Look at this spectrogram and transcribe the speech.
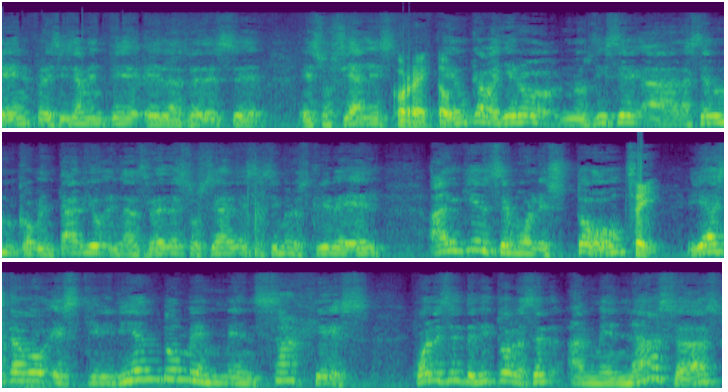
en precisamente las redes sociales. Correcto. Un caballero nos dice al hacer un comentario en las redes sociales, así me lo escribe él, alguien se molestó Sí. y ha estado escribiéndome mensajes. ¿Cuál es el delito al hacer amenazas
